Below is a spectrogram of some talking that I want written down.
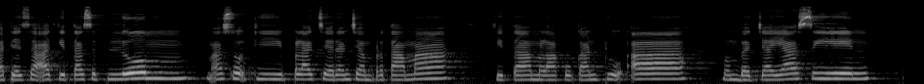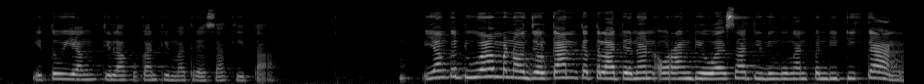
pada saat kita sebelum masuk di pelajaran jam pertama, kita melakukan doa, membaca Yasin, itu yang dilakukan di madrasah kita. Yang kedua, menonjolkan keteladanan orang dewasa di lingkungan pendidikan.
